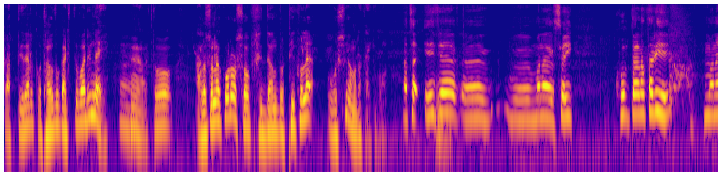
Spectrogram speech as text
কার্তিকদার কোথাও তো কাটতে পারি নাই। হ্যাঁ। তো আলোচনা করো সব সিদ্ধান্ত ঠিক হলে অবশ্যই আমরা থাকব। আচ্ছা এই যে মানে সেই খুব তাড়াতাড়ি মানে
